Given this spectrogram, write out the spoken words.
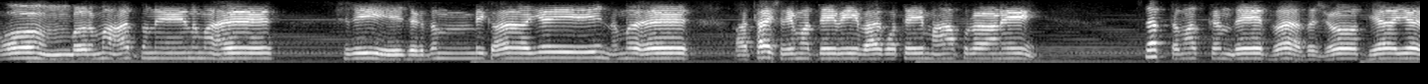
ॐ परमात्मने नमः। श्रीजगदम्बिकायै नमः। अथ श्रीमद्देवी भागवते महापुराणे सप्तमस्कन्धे द्वादशोऽध्यायः।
